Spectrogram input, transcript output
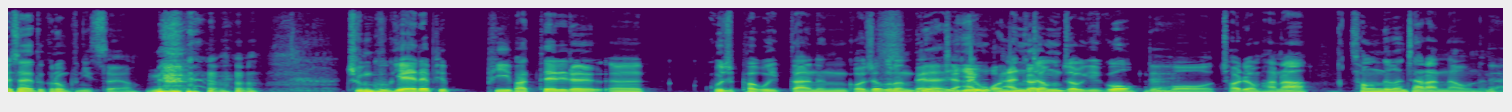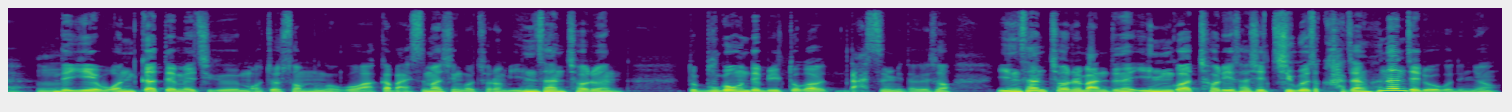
회사에도 그런 분이 있어요. 중국이 LFP 배터리를 어, 고집하고 있다는 거죠. 그런데 네, 이제 이게 안, 원가- 안정적이고 네. 뭐 저렴하나 성능은 잘 안 나오는. 네. 음. 근데 이게 원가 때문에 지금 어쩔 수 없는 거고 아까 말씀하신 것처럼 인산철은 또 무거운데 밀도가 낮습니다. 그래서 인산철을 만드는 인과 철이 사실 지구에서 가장 흔한 재료거든요.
